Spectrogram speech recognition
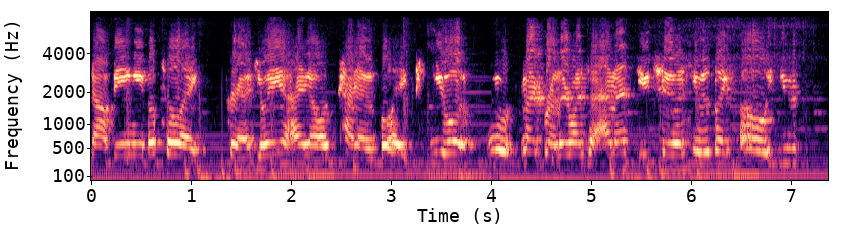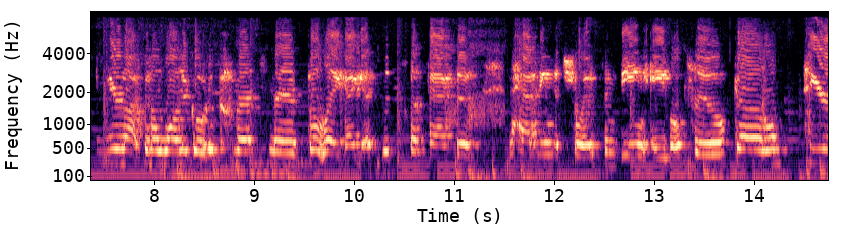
not being able to like graduate. I know it's kind of like you. you my brother went to MSU too, and he was like, "Oh, you you're not going to want to go to commencement. But like, I guess it's the fact of having the choice and being able to go to your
